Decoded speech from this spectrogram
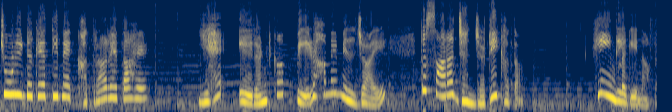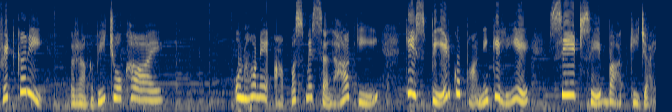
चोरी डकैती में खतरा रहता है। यह एरंड का पेड़ हमें मिल जाए तो सारा झंझट ही खत्म। हींग लगे ना फिट करी, रंग भी चोखा आए। उन्होंने आपस में सलाह की कि इस पेड़ को पाने के लिए सेठ से बात की जाए।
